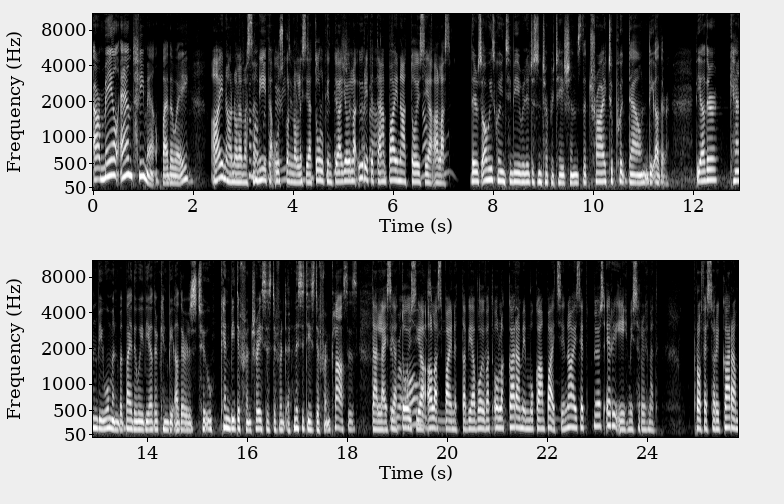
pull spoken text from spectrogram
our male and female, by the way. Aina on olemassa niitä uskonnollisia tulkintoja, joilla yritetään painaa toisia alas. There's always going to be religious interpretations that try to put down the other. The other can be woman, but by the way, the other can be others too. Can be different races, different ethnicities, different classes. Tällaisia toisia alaspainettavia voivat olla Karamin mukaan paitsi naiset, myös eri ihmisryhmät. Professori Karam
